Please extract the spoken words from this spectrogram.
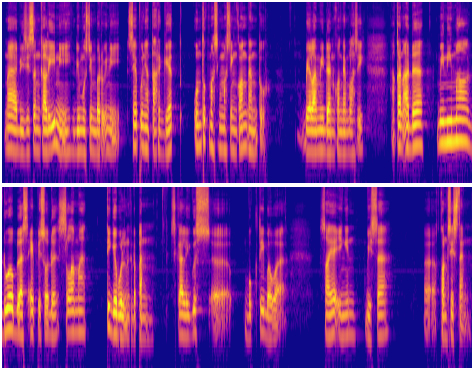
Nah, di season kali ini, di musim baru ini, saya punya target untuk masing-masing konten tuh. Belami dan kontemplasi akan ada minimal 12 episode selama 3 bulan ke depan. Sekaligus uh, bukti bahwa saya ingin bisa uh, konsisten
